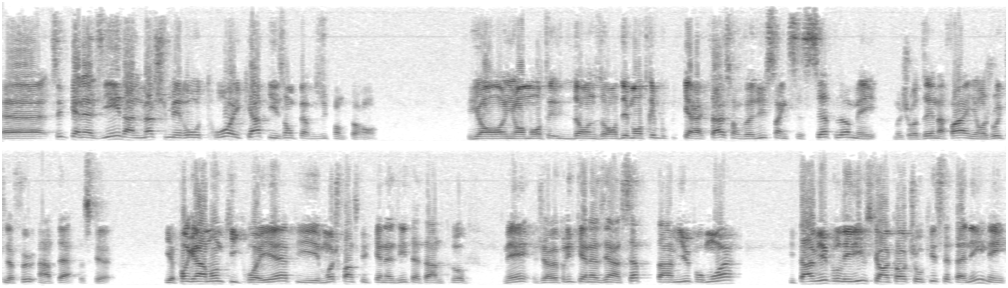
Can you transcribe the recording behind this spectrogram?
Euh, tu sais, le Canadien, dans le match numéro 3 et 4, ils ont perdu contre Toronto. Ils ont, ils ont, montré, ils ont, démontré beaucoup de caractère. Ils sont venus 5-6-7, là, mais moi, je vais dire une affaire, ils ont joué avec le feu en tête parce que il n'y a pas grand monde qui y croyait, puis moi, je pense que le Canadien était dans le trouble. Mais j'avais pris le Canadien en 7, tant mieux pour moi, puis tant mieux pour les Leafs qui ont encore choqué cette année, mais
